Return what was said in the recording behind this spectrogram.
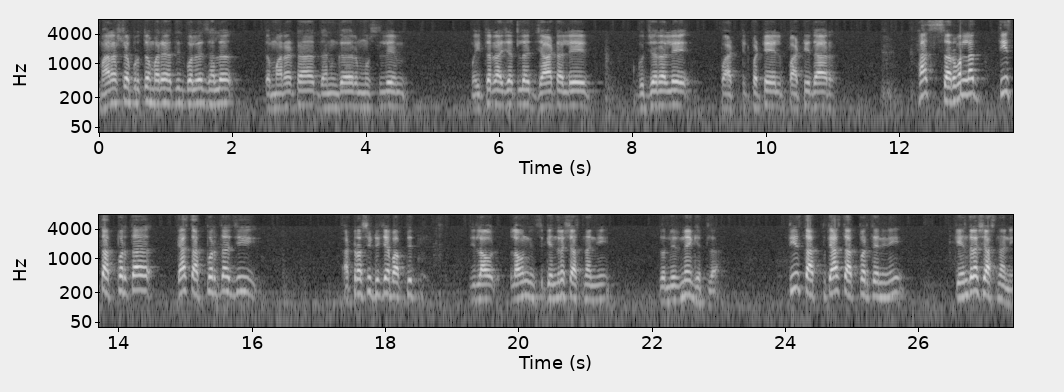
महाराष्ट्रापुरतं मराठीत बोलायचं झालं तर मराठा धनगर मुस्लिम मग इतर राज्यातलं जाट आले गुज्जर आले पाटी पटेल पाटीदार ह्या सर्वांना तीच तात्परता त्याच तात्परता जी अट्रॉसिटीच्या बाबतीत जी लाव लावून केंद्र शासनाने जो निर्णय घेतला तीच तात त्याच तात्पर्याने केंद्र शासनाने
